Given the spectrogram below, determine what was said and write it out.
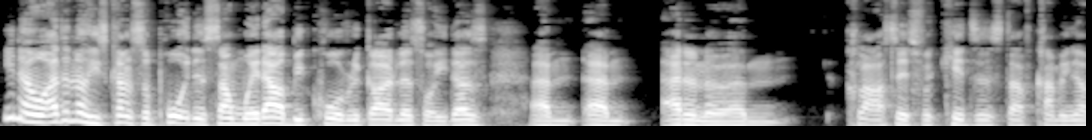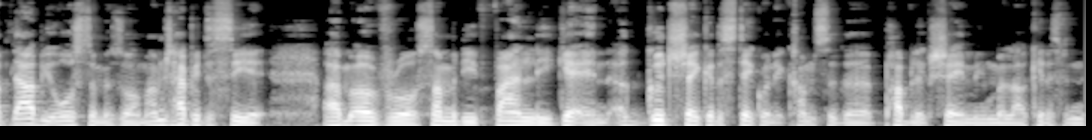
you know, I don't know, he's kind of supported in some way. That would be cool regardless. Or he does um um I don't know, um classes for kids and stuff coming up. That'll be awesome as well. I'm just happy to see it. Um, overall, somebody finally getting a good shake of the stick when it comes to the public shaming malarkey that's been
